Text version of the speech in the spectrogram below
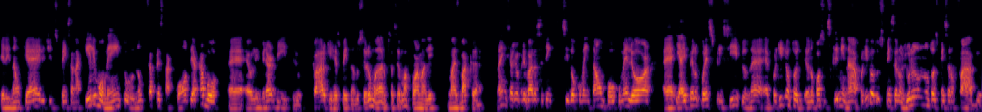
ele não quer, ele te dispensa naquele momento, não precisa prestar conta e acabou. É, é o livre-arbítrio. Claro que respeitando o ser humano, precisa ser uma forma ali mais bacana. Na iniciativa privada você tem que se documentar um pouco melhor, é, e aí, pelo, por esses princípios, né, é, por que, que eu, tô, eu não posso discriminar? Por que, que eu estou dispensando o Júlio e não estou dispensando o Fábio?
